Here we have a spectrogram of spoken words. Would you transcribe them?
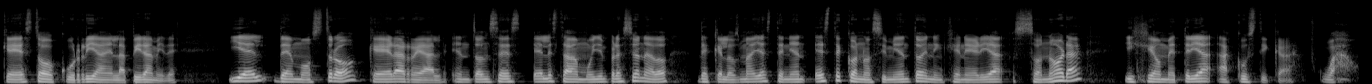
que esto ocurría en la pirámide. Y él demostró que era real. Entonces él estaba muy impresionado de que los mayas tenían este conocimiento en ingeniería sonora y geometría acústica. ¡Wow!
